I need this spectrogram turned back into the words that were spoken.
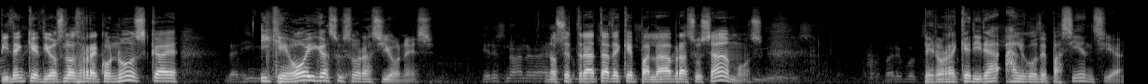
Piden que Dios los reconozca y que oiga sus oraciones. No se trata de qué palabras usamos, pero requerirá algo de paciencia.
